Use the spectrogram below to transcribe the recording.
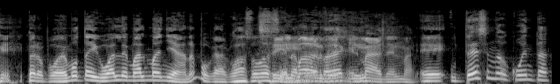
pero podemos estar igual de mal mañana, porque las cosas son así. Sí, el martes, aquí. El martes, el martes. Eh, Ustedes se han dado cuenta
